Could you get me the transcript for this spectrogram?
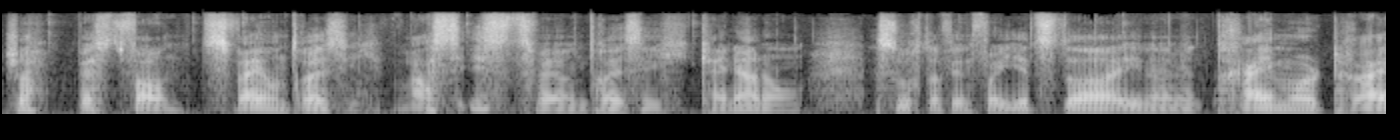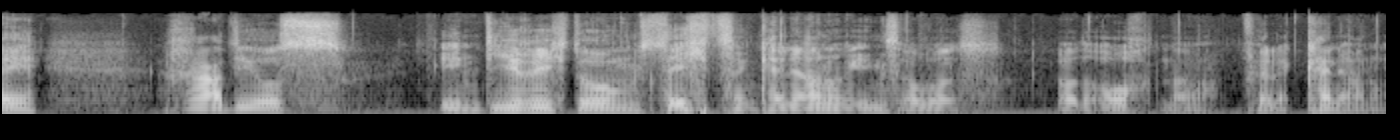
Schau, Best Found 32. Was ist 32? Keine Ahnung. Es sucht auf jeden Fall jetzt da in einen 3x3 Radius in die Richtung 16. Keine Ahnung, irgend sowas. Oder 8, na, keine Ahnung.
